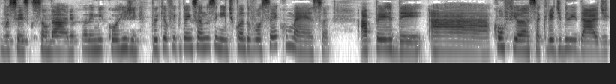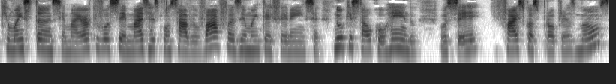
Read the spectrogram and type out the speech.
vocês que são da área podem me corrigir. Porque eu fico pensando o seguinte, quando você começa a perder a confiança, a credibilidade que uma instância maior que você, mais responsável, vá fazer uma interferência no que está ocorrendo, você faz com as próprias mãos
